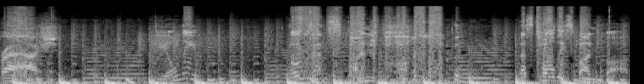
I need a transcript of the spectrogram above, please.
Crash, the only... Oh, that's SpongeBob! that's totally SpongeBob.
